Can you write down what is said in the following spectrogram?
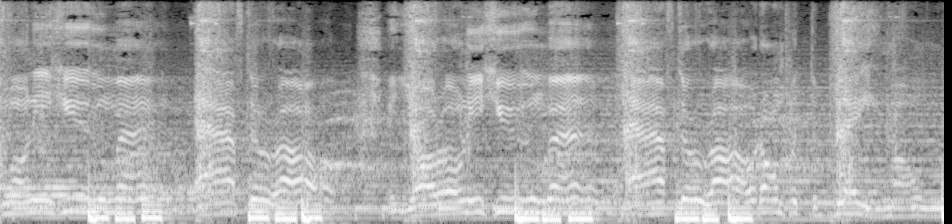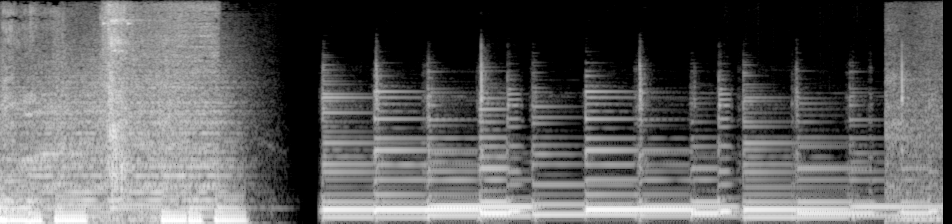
I'm only human after all. And you're only human after all. Don't put the blame on me.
